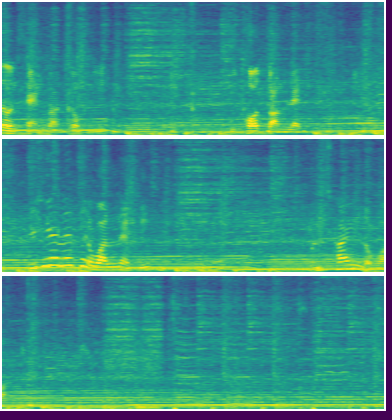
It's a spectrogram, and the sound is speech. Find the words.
โดนแสงตอนจบนี่กูโทษความแหลกไอ้เฮียเล่นเจวันแหลกนี่มันใช่เหรอวะโอเค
